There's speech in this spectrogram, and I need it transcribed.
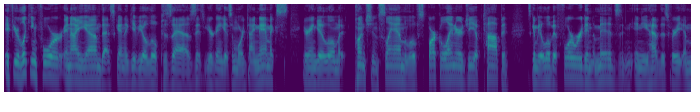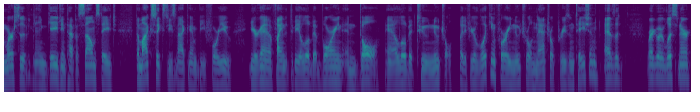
If you're looking for an IEM that's going to give you a little pizzazz, you're going to get some more dynamics, you're going to get a little punch and slam, a little sparkle energy up top, and it's going to be a little bit forward in the mids, and, and you have this very immersive and engaging type of soundstage. The Mach 60 is not going to be for you. You're going to find it to be a little bit boring and dull and a little bit too neutral. But if you're looking for a neutral, natural presentation as a regular listener,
